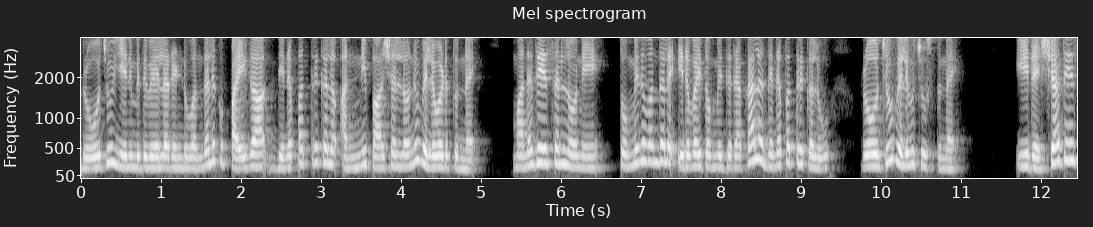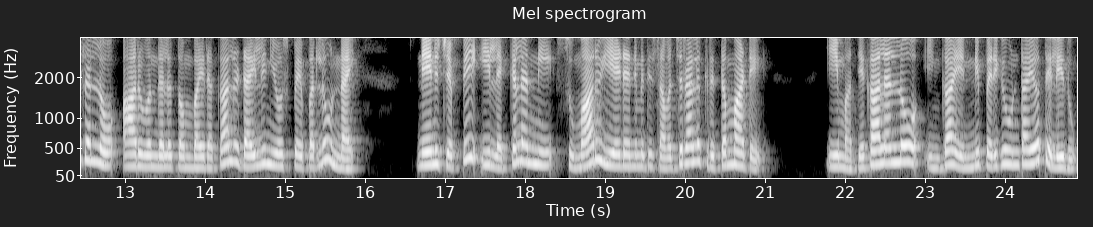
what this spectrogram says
రోజు ఎనిమిది వేల రెండు వందలకు పైగా దినపత్రికలు అన్ని భాషల్లోనూ వెలువడుతున్నాయి. మన దేశంలోనే తొమ్మిది వందల ఇరవై తొమ్మిది రకాల దినపత్రికలు రోజు వెలుగు చూస్తున్నాయి. ఈ రష్యా దేశంలో ఆరు వందల తొంభై రకాల డైలీ న్యూస్ పేపర్లు ఉన్నాయి. నేను చెప్పే ఈ లెక్కలన్నీ సుమారు ఏడెనిమిది సంవత్సరాల క్రితం మాటే. ఈ మధ్యకాలంలో ఇంకా ఎన్ని పెరిగి ఉంటాయో తెలీదు.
